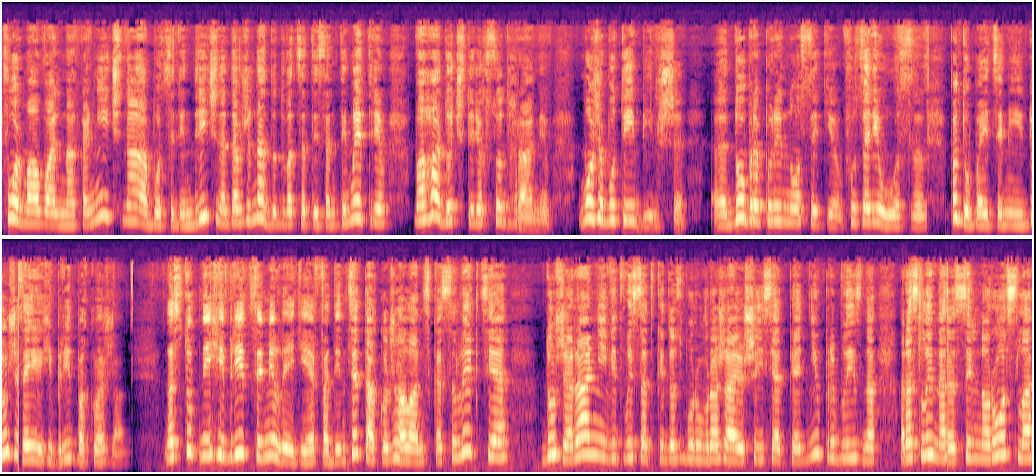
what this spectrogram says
Форма овальна конічна або циліндрична, довжина до 20 см, вага до 400 грамів, може бути і більше. Е, Добре переносить фузаріоз. Подобається мені дуже цей гібрид баклажан. Наступний гібрид це Міледі F1. Це також голландська селекція. Дуже ранній від висадки до збору врожаю 65 днів приблизно. Рослина сильно росла,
